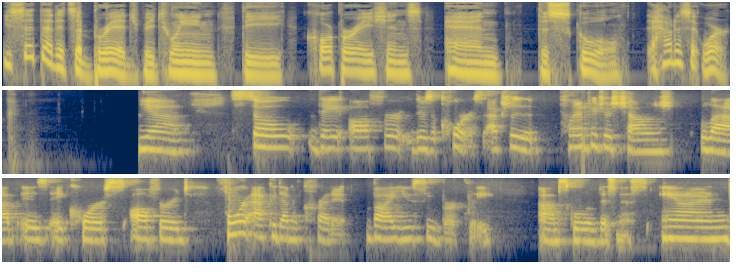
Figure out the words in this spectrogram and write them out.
You said that it's a bridge between the corporations and the school. How does it work? Yeah. So they offer, there's a course. Actually, the Plant Futures Challenge Lab is a course offered for academic credit by UC Berkeley um, School of Business and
